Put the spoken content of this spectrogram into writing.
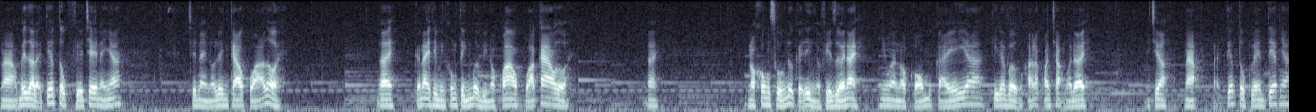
Nào, bây giờ lại tiếp tục phía trên này nhá. Trên này nó lên cao quá rồi. Đây, cái này thì mình không tính bởi vì nó cao quá cao rồi. Đây. Nó không xuống được cái đỉnh ở phía dưới này, nhưng mà nó có một cái à, key level cũng khá là quan trọng ở đây. Đấy chưa? Nào, lại tiếp tục lên tiếp nhá.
